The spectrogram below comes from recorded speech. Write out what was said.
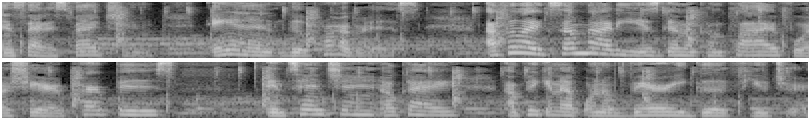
and satisfaction, and good progress. I feel like somebody is to comply for a shared purpose, intention, okay? I'm picking up on a very good future.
